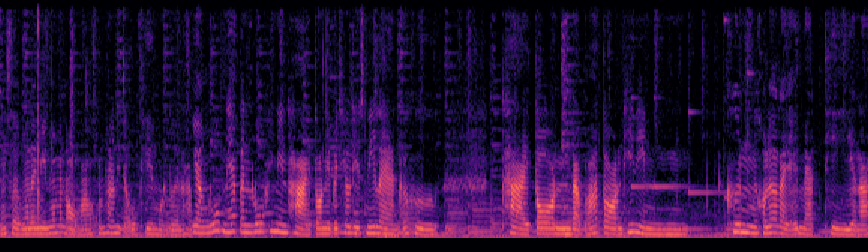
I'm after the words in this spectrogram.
งเสริงอะไรนินว่ามันออกมาค่อนข้างที่จะโอเคหมดเลยนะคะ อย่างรูปนี้เป็นรูปที่นินถ่ายตอนนี้ไปเที่ยวดิสนีย์แลนด์ก็คือ ถ่ายตอนแบบว่าตอนที่นินขึ้นเขาเรียกอะไรไอ้แมททีอะนะ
